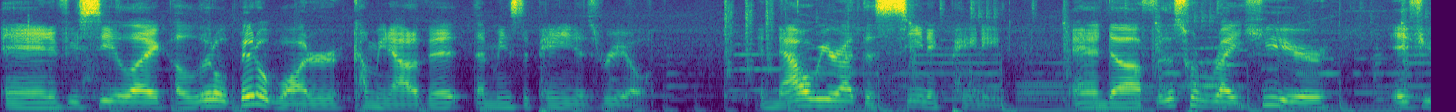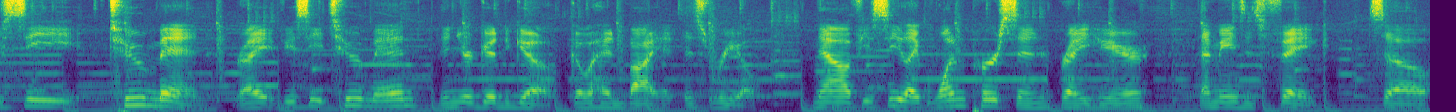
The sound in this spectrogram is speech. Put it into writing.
And if you see like a little bit of water coming out of it, that means the painting is real. And now we are at the scenic painting. And uh, for this one right here, if you see two men, right? If you see two men, then you're good to go. Go ahead and buy it. It's real. Now, if you see like one person right here, that means it's fake. So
